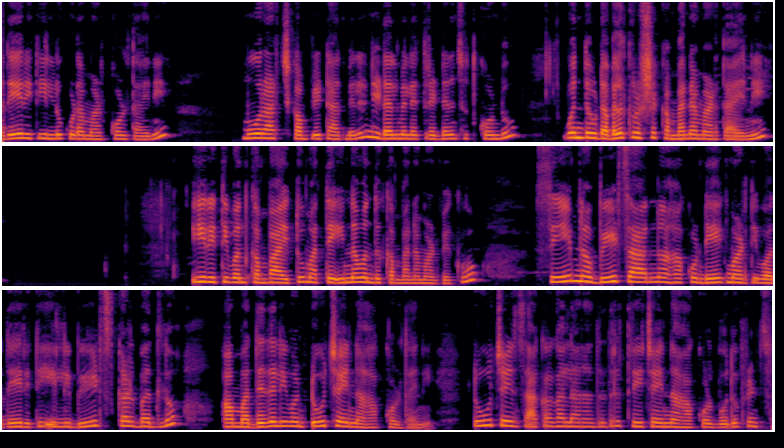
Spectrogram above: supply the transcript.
ಅದೇ ರೀತಿ ಇಲ್ಲೂ ಕೂಡ ಮಾಡ್ಕೊಳ್ತಾ ಇದ್ದೀನಿ. ಮೂರು ಆರ್ಚ್ ಕಂಪ್ಲೀಟ್ ಆದಮೇಲೆ ನಿಡಲ್ ಮೇಲೆ ಥ್ರೆಡ್ಡನ್ನು ಸುತ್ತಕೊಂಡು ಒಂದು ಡಬಲ್ ಕ್ರೋಶ ಕಂಬನ ಮಾಡ್ತಾ ಇದ್ದೀನಿ. ಈ ರೀತಿ ಒಂದು ಕಂಬ ಆಯಿತು, ಮತ್ತು ಇನ್ನೂ ಒಂದು ಕಂಬನ ಮಾಡಬೇಕು. ಸೇಮ್ ನಾವು ಬೀಡ್ಸನ್ನು ಹಾಕ್ಕೊಂಡು ಹೇಗೆ ಮಾಡ್ತೀವೋ ಅದೇ ರೀತಿ ಇಲ್ಲಿ ಬೀಡ್ಸ್ಗಳ ಬದಲು ಆ ಮಧ್ಯದಲ್ಲಿ ಒಂದು ಟೂ ಚೈನ್ನ ಹಾಕ್ಕೊಳ್ತಾ ಟೂ ಚೈನ್ ಸಾಕಾಗಲ್ಲ ಅನ್ನೋದಾದರೆ ತ್ರೀ ಚೈನ್ನ ಹಾಕ್ಕೊಳ್ಬೋದು ಫ್ರೆಂಡ್ಸ್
